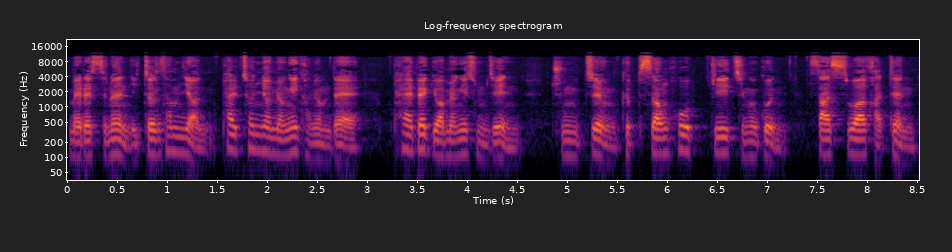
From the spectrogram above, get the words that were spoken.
메르스는 2003년 8천여 명이 감염돼 800여 명이 숨진 중증 급성 호흡기 증후군 사스와 같은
